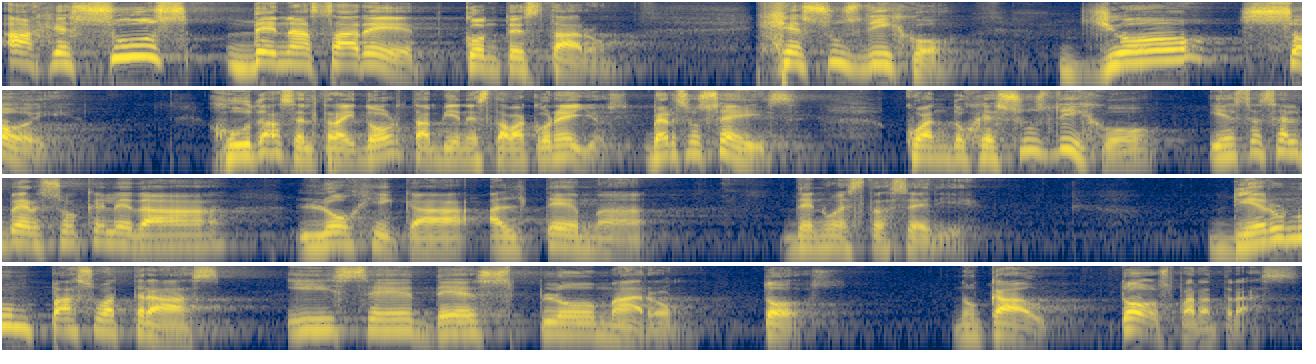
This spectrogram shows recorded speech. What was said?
A Jesús de Nazaret contestaron. Jesús dijo, yo soy. Judas, el traidor, también estaba con ellos. Verso 6. Cuando Jesús dijo, y este es el verso que le da lógica al tema de nuestra serie, dieron un paso atrás y se desplomaron. Todos. Knockout. Todos para atrás.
